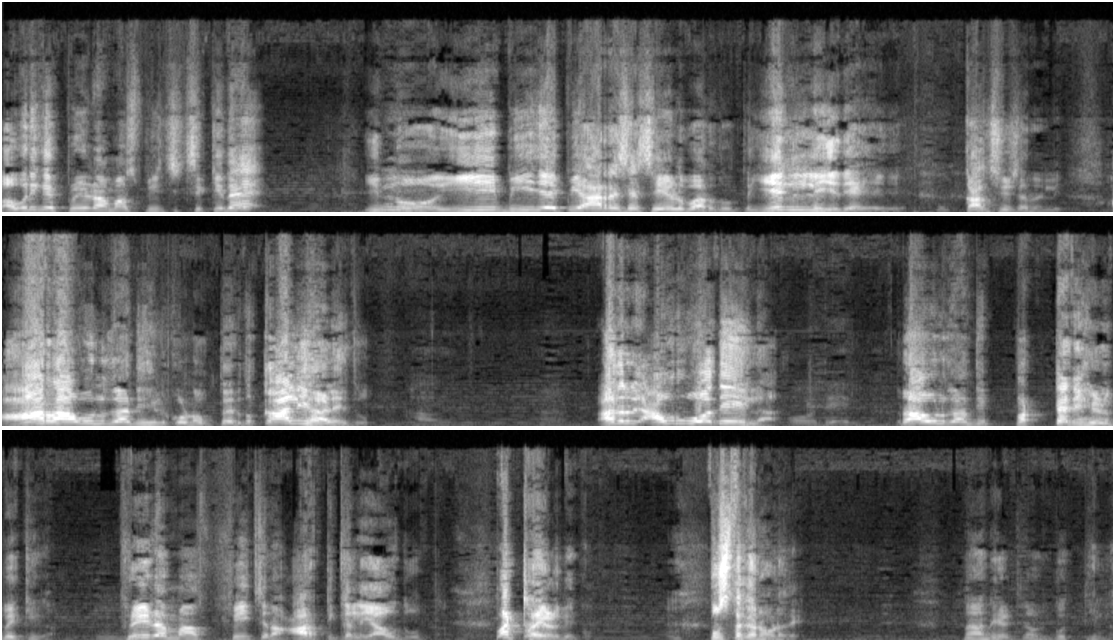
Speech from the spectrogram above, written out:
ಅವರಿಗೆ ಫ್ರೀಡಮ್ ಆಫ್ ಸ್ಪೀಚ್ ಸಿಕ್ಕಿದೆ. ಇನ್ನು ಈ B J P R S S ಹೇಳಬಾರ್ದು ಅಂತ ಎಲ್ಲಿ ಇದೆ ಕಾನ್ಸ್ಟಿಟ್ಯೂಷನ್ ಅಲ್ಲಿ? ಆ ರಾಹುಲ್ ಗಾಂಧಿ ಹಿಡ್ಕೊಂಡು ಹೋಗ್ತಾ ಇರೋದು ಖಾಲಿ ಹಾಳೆದು ಆದರೆ ಅದರಲ್ಲಿ ಅವರು ಓದೇ ಇಲ್ಲ. ರಾಹುಲ್ ಗಾಂಧಿ ಪಟ್ಟನೆ ಹೇಳಬೇಕೀಗ. ಫ್ರೀಡಮ್ ಆಫ್ ಸ್ಪೀಚ್ನ ಆರ್ಟಿಕಲ್ ಯಾವುದು ಅಂತ. ಪಟ್ಟ ಹೇಳಬೇಕು. ಪುಸ್ತಕ ನೋಡದೆ. ನಾನು ಹೇಳ್ತೀನಿ ಅವ್ರಿಗೆ ಗೊತ್ತಿಲ್ಲ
